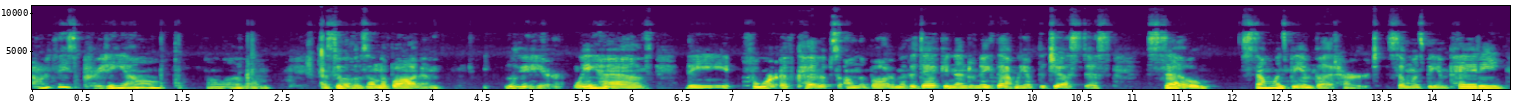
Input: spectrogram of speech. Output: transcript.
Aren't these pretty, y'all? I love them. Let's see what was on the bottom. Look at here. We have the Four of Cups on the bottom of the deck, and underneath that we have the Justice. So someone's being butthurt. Someone's being petty.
